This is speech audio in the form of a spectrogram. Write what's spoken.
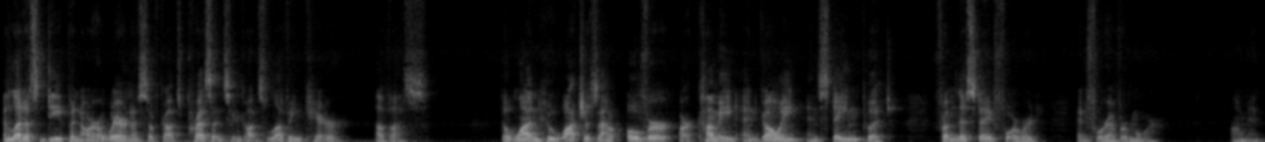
And let us deepen our awareness of God's presence and God's loving care of us. The one who watches out over our coming and going and staying put from this day forward and forevermore. Amen.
